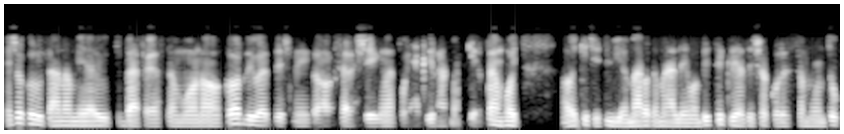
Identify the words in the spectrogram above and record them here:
és akkor utána, mielőtt befejeztem volna a kardiót, és még a feleségemet, Ponyák megkértem, hogy, hogy kicsit üljön már oda mellém a biciklihez, és akkor összemondtuk.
